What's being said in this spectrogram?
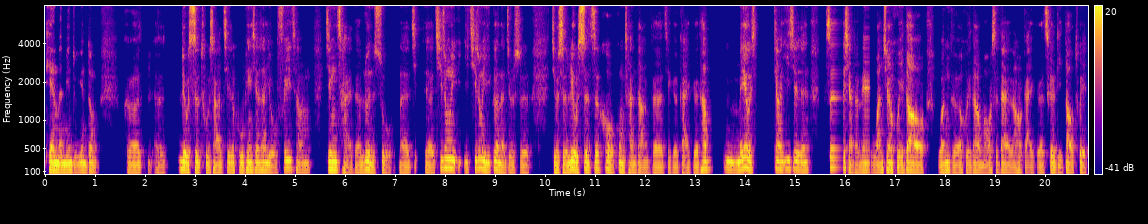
天安门民主运动和呃六四屠杀，其实胡平先生有非常精彩的论述。那其呃其中一其中一个呢，就是就是六四之后共产党的这个改革，他没有。像一些人设想的那样，完全回到文革，回到毛时代，然后改革彻底倒退。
